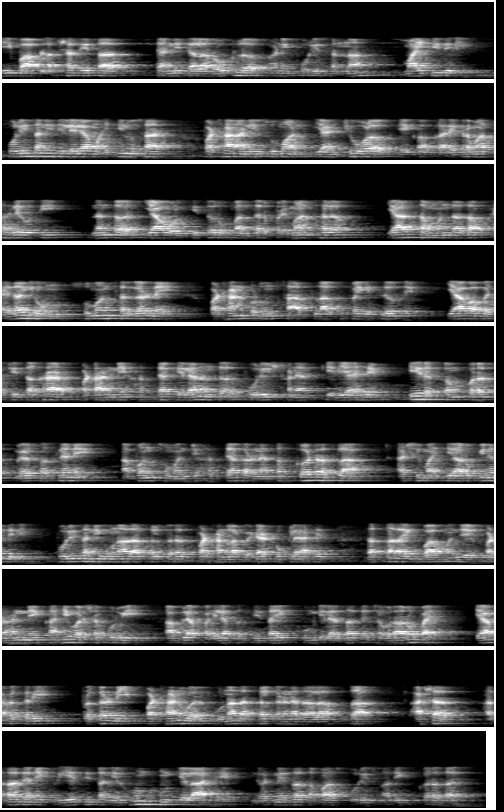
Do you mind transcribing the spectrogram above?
ही बाब लक्षात येताच त्यांनी त्याला रोखलं आणि पोलिसांना माहिती दिली. पोलिसांनी दिलेल्या माहितीनुसार पठाण आणि सुमन यांची ओळख एका कार्यक्रमात झाली होती. नंतर या ओळखीचं रूपांतर प्रेमात झालं. या संबंधाचा फायदा घेऊन सुमन सरगरने पठाणकडून सात लाख रुपये घेतले होते. याबाबतची तक्रार पठाणने हत्या केल्यानंतर पोलीस ठाण्यात केली आहे. ही रक्कम परत मिळत नसल्याने आपण सुमनची हत्या करण्याचा कट रचला अशी माहिती आरोपीने दिली. पोलिसांनी गुन्हा दाखल करत पठाणला बेड्या ठोकल्या आहेत. धक्कादायक बाब म्हणजे पठाणने काही वर्षापूर्वी आपल्या पहिल्या पत्नीचाही खून केल्याचा त्याच्यावर आरोप आहे. या प्रकरी प्रकरणी पठाणवर गुन्हा दाखल करण्यात आला होता. अशात आता त्याने प्रियसीचा निर्घुण खून केला आहे. घटनेचा तपास पोलीस अधिक करत आहेत.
